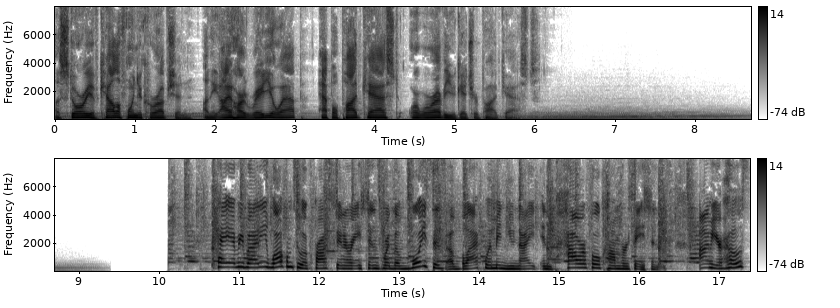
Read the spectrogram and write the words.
a story of California corruption on the iHeartRadio app, Apple Podcast, or wherever you get your podcasts. Hey, everybody, welcome to Across Generations, where the voices of Black women unite in powerful conversations. I'm your host,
